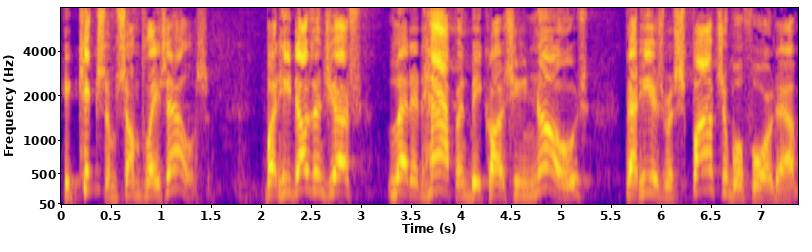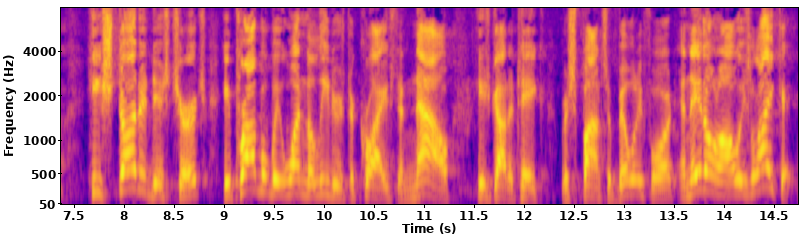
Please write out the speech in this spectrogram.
he kicks them someplace else. But he doesn't just let it happen because he knows that he is responsible for them. He started this church. He probably won the leaders to Christ, and now he's got to take responsibility for it. And they don't always like it.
